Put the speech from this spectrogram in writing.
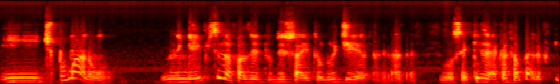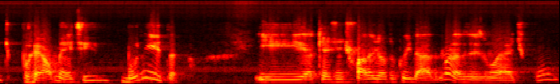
E, tipo, mano, ninguém precisa fazer tudo isso aí todo dia, ligado? Se você quiser que a sua pele fique, tipo, realmente bonita. E aqui a gente fala de autocuidado. Mano, às vezes não é, tipo,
